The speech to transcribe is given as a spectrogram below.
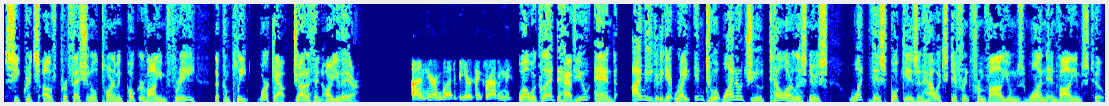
Secrets of Professional Tournament Poker, Volume 3, The Complete Workout. Jonathan, are you there? I am here. I'm glad to be here. Thanks for having me. Well, we're glad to have you, and I'm eager to get right into it. Why don't you tell our listeners what this book is and how it's different from Volumes 1 and Volumes 2?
